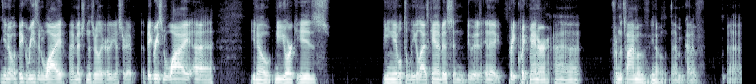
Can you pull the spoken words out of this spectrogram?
you know, a big reason why I mentioned this earlier, earlier yesterday, a big reason why uh, you know New York is being able to legalize cannabis and do it in a pretty quick manner uh, from the time of you know them kind of uh,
